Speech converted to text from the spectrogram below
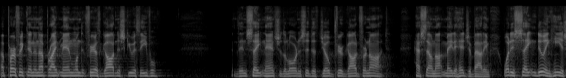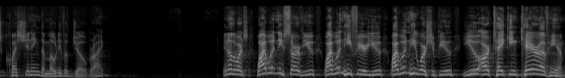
a perfect and an upright man, one that feareth God and escheweth evil? Then Satan answered the Lord and said, Doth Job fear God for naught? hast thou not made a hedge about him? What is Satan doing? He is questioning the motive of Job, right? In other words, why wouldn't he serve you? Why wouldn't he fear you? Why wouldn't he worship you? You are taking care of him.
